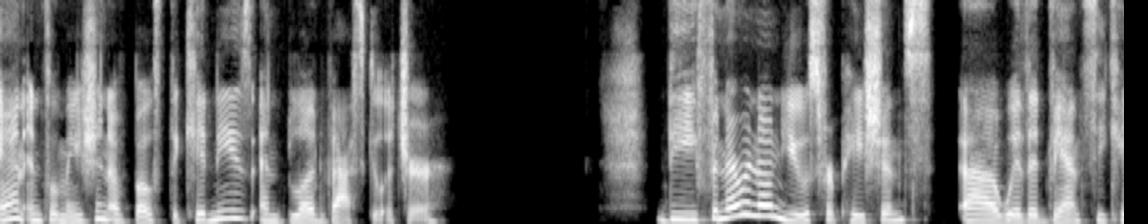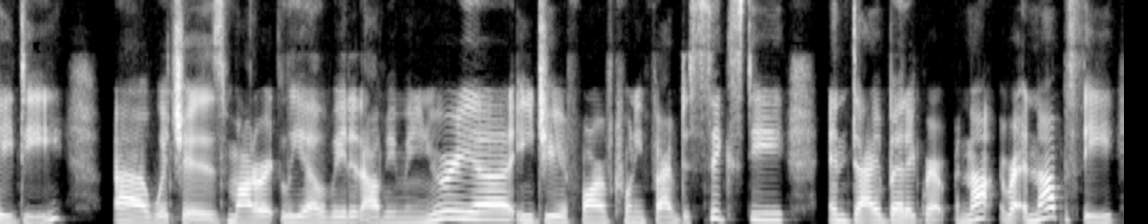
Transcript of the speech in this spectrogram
and inflammation of both the kidneys and blood vasculature. The finerenone use for patients uh, with advanced CKD, uh, which is moderately elevated albuminuria, EGFR of 25 to 60, and diabetic retinopathy,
